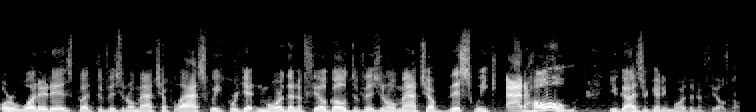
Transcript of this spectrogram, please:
or what it is, but divisional matchup last week, we're getting more than a field goal. Divisional matchup this week at home, you guys are getting more than a field goal.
